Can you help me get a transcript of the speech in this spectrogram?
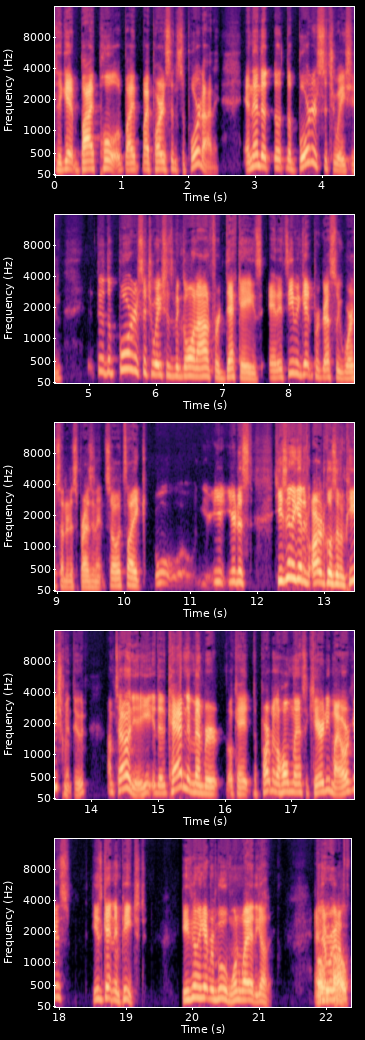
to get bipol bi- bipartisan support on it. And then the, the, the border situation the, the border situation has been going on for decades, and it's even getting progressively worse under this president. So it's like you're just he's going to get articles of impeachment, dude. I'm telling you, he, the cabinet member, okay, Department of Homeland Security, Mayorkas, he's getting impeached. He's going to get removed one way or the other, and oh, then we're going to.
